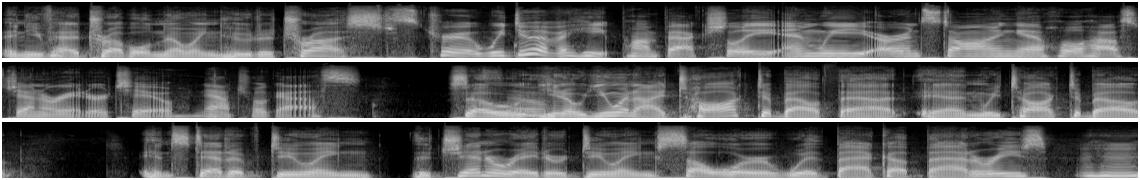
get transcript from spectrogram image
And you've had trouble knowing who to trust. It's true. We do have a heat pump actually, and we are installing a whole house generator too, natural gas. So, so. you know, you and I talked about that, and we talked about instead of doing the generator, doing solar with backup batteries. Mm-hmm.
